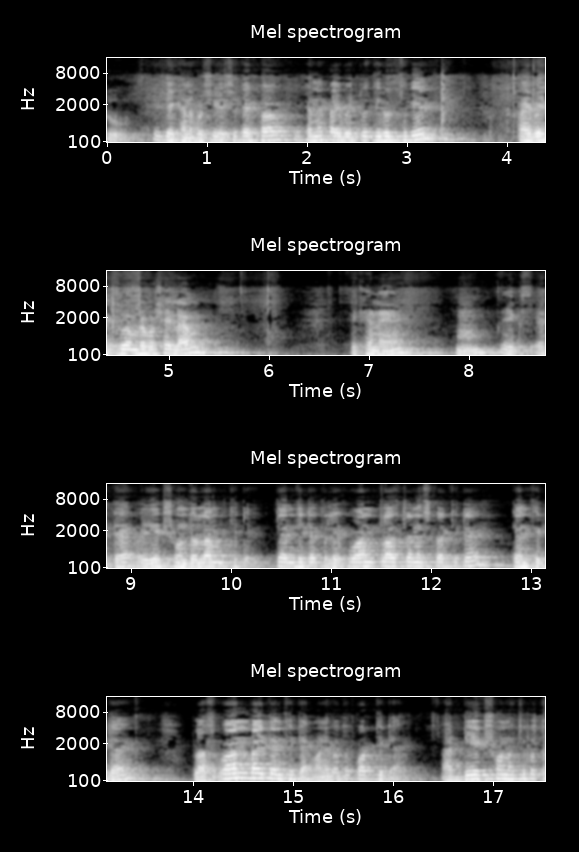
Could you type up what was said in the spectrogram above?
টু এই যে এখানে বসিয়েছি দেখো, এখানে পাই বাই টু জিরো থেকে পাই বাই টু আমরা বসাইলাম। এখানে, হুম এক্স এটা ওই এক্স সমান ধরলাম টেন থিটা তাহলে one plus tan square theta tan theta plus one by tan theta মানে কত? কট থিটা আর ডিএক্স সমান হচ্ছে কত?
